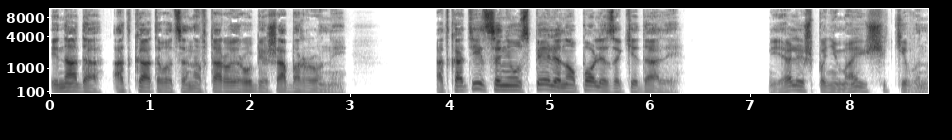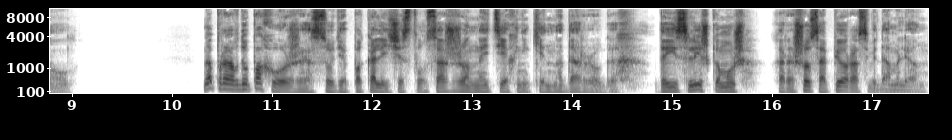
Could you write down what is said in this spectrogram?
и надо откатываться на второй рубеж обороны. Откатиться не успели, но поле закидали. Я лишь понимающе кивнул. На правду похоже, судя по количеству сожженной техники на дорогах. Да и слишком уж хорошо сапер осведомлен.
